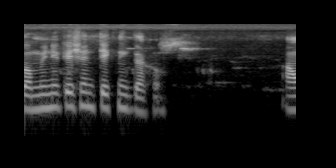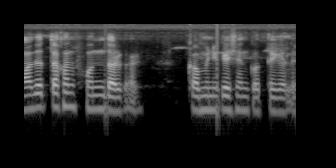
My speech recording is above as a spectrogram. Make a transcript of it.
কমিউনিকেশন টেকনিক দেখো। আমাদের তো এখন ফোন দরকার কমিউনিকেশন করতে গেলে।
